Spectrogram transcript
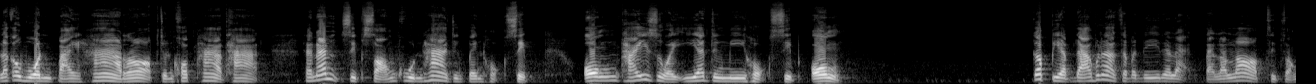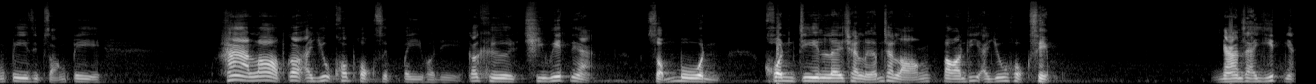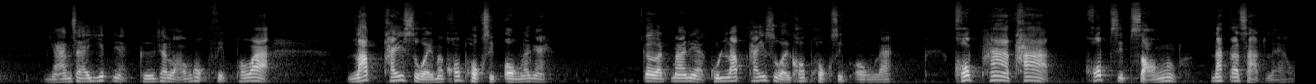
แล้วก็วนไปห้ารอบจนครบห้าธาตุฉะนั้น 12คูณ5จึงเป็น 60 องค์ไทยสวยเอียจึงมี 60 องค์ ก็เปรียบดาวพฤหัสบดีนี่แหละ แต่ละรอบ 12 ปี 12 ปีห้ารอบก็อายุครบ 60 ปีพอดี ก็คือชีวิตเนี่ยสมบูรณ์ คนจีนเลยเฉลิมฉลองตอนที่อายุ 60 งานแซยิดเนี่ยงานแซยิดเนี่ยคือฉลอง 60 เพราะว่ารับไทยสวยมาครบ 60 องค์แล้วไง เกิดมาเนี่ยคุณรับไทยสวยครบ 60 องค์แล้ว ครบ 5 ธาตุ ครบ 12 นักกษัตริย์แล้ว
